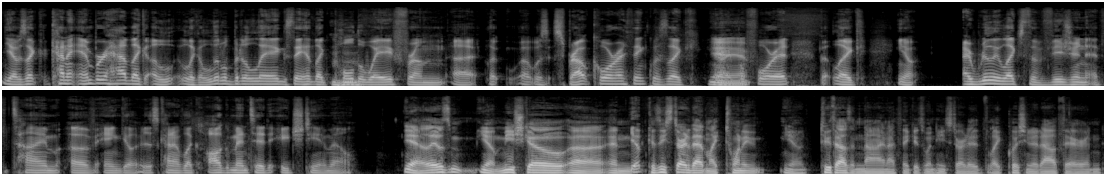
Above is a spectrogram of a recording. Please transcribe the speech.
yeah, it was like kind of Ember had like a like a little bit of legs. They had like Mm-hmm. pulled away from uh, was it SproutCore? I think was like Yeah, right yeah. before it, but like you know. I really liked the vision at the time of Angular, this kind of like augmented HTML. Yeah, it was you know Miško, uh, and Yep. because he started that in like twenty, you know, two thousand nine, I think is when he started like pushing it out there, and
